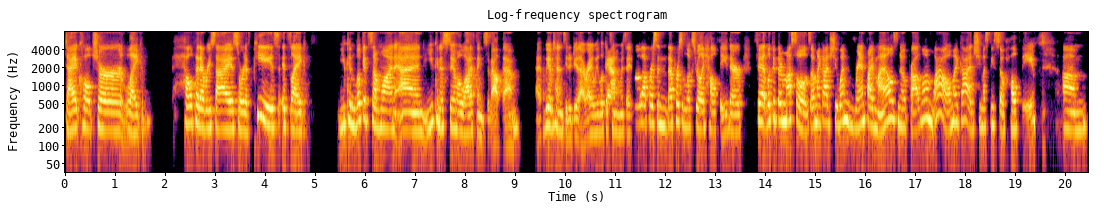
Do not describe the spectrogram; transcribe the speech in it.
diet culture, like health at every size sort of piece. It's like you can look at someone and you can assume a lot of things about them we have a tendency to do that, right? We look at yeah. someone and we say, "Oh, that person, that person looks really healthy. They're fit. Look at their muscles. Oh my God, she went ran five miles, no problem. Wow. Oh my God, she must be so healthy." Um,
